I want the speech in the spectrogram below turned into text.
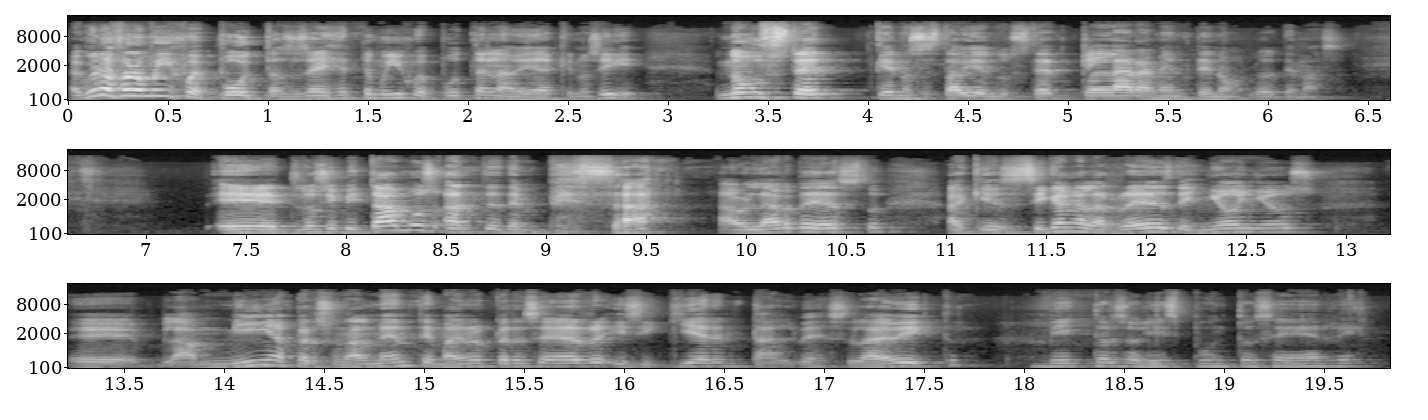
Algunas fueron muy hijueputas, o sea, hay gente muy hijueputa en la vida que nos sigue. No usted que nos está viendo, usted claramente no, los demás. Eh, los invitamos antes de empezar a hablar de esto a que sigan a las redes de ñoños, eh, la mía personalmente, Manuel Pérez CR, y si quieren, tal vez la de Víctor, VictorSolis.cr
